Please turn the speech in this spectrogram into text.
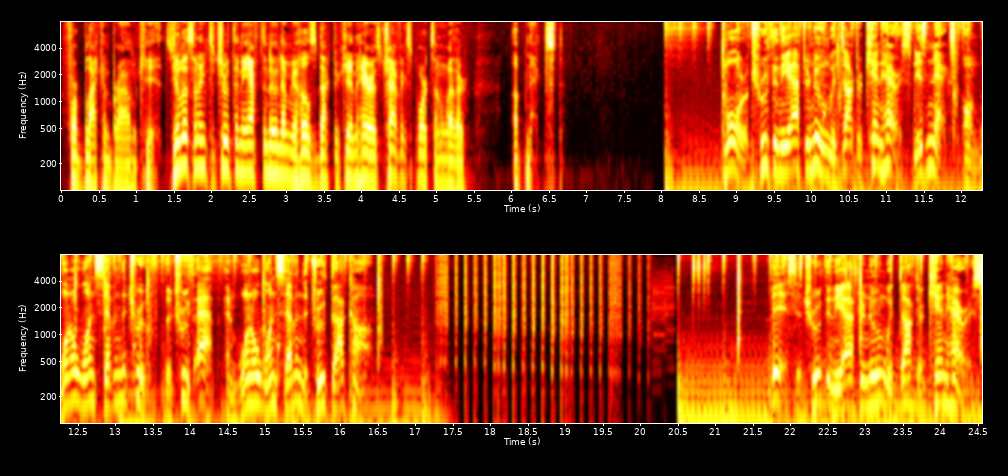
for black and brown kids. You're listening to Truth in the Afternoon. I'm your host, Dr. Ken Harris. Traffic, sports, and weather up next. More of Truth in the Afternoon with Dr. Ken Harris is next on 1017 The Truth, The Truth app, and 1017thetruth.com. This is Truth in the Afternoon with Dr. Ken Harris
